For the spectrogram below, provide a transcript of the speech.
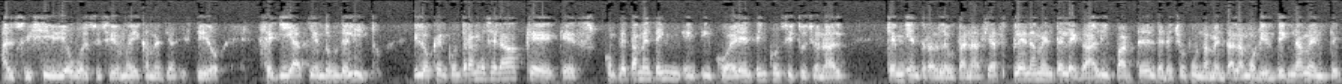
al suicidio o el suicidio médicamente asistido seguía siendo un delito. Y lo que encontramos era que, es completamente incoherente, inconstitucional, que mientras la eutanasia es plenamente legal y parte del derecho fundamental a morir dignamente,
